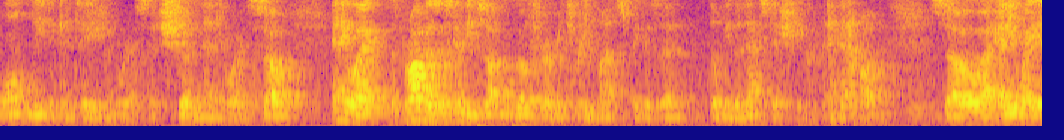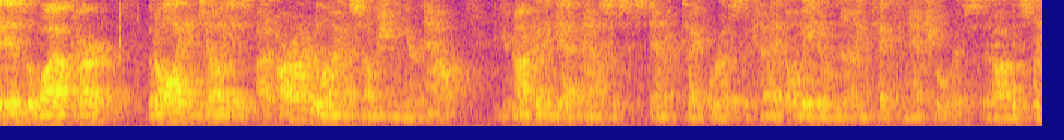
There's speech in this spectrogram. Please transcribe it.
won't lead to contagion risks. It shouldn't anyway. So anyway, the problem is this could be something we'll go through every three months because then there'll be the next issue. you know? So uh, anyway, it is the wild card. But all I can tell you is our underlying assumption here now you're not going to get massive systemic type risks, the kind of 08, 09 type financial risks that obviously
